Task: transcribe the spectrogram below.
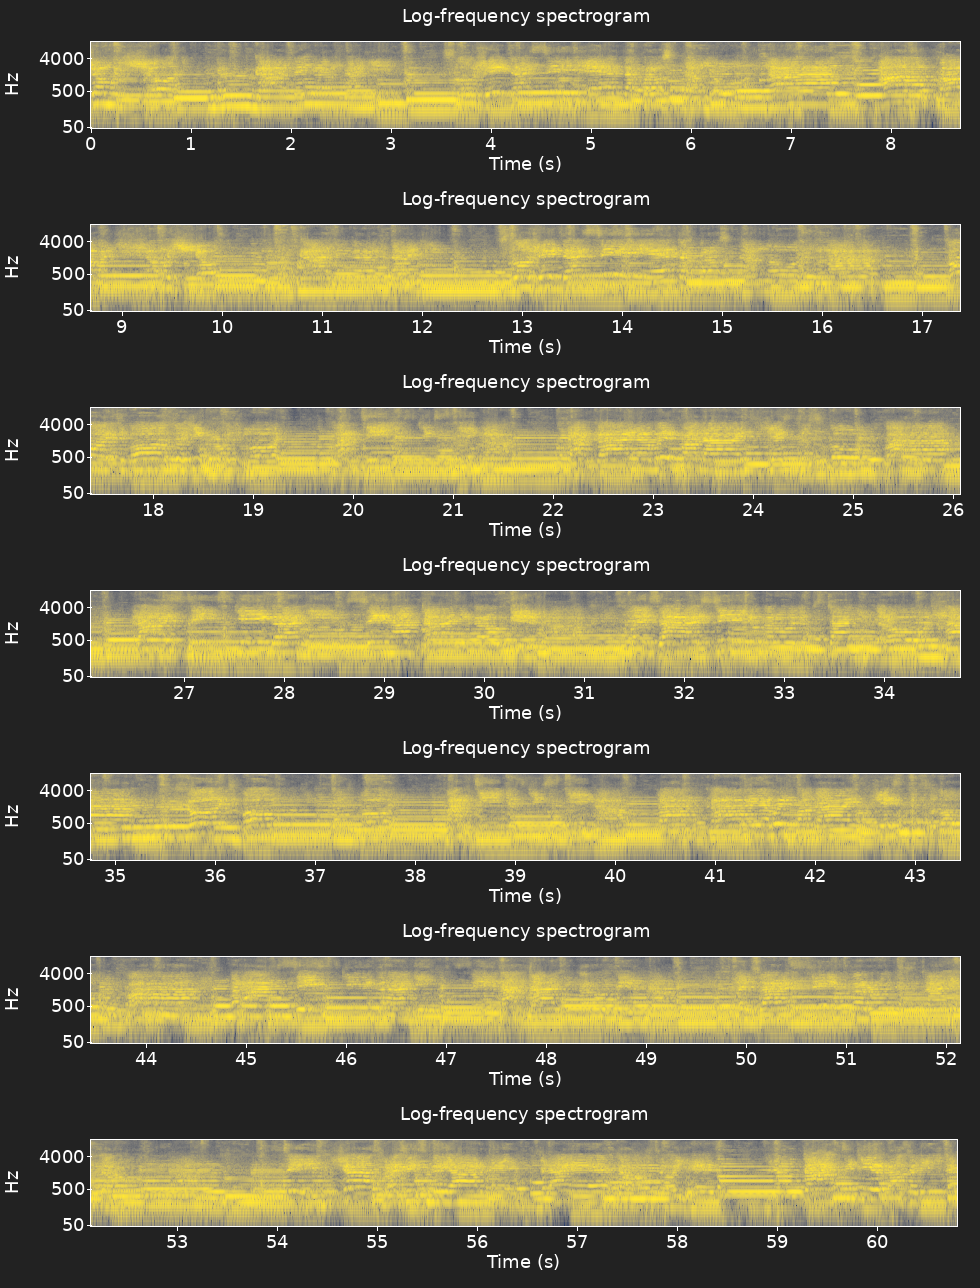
Большому счету каждый гражданин? Служить России это просто нужно, а по большому счету Völlig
